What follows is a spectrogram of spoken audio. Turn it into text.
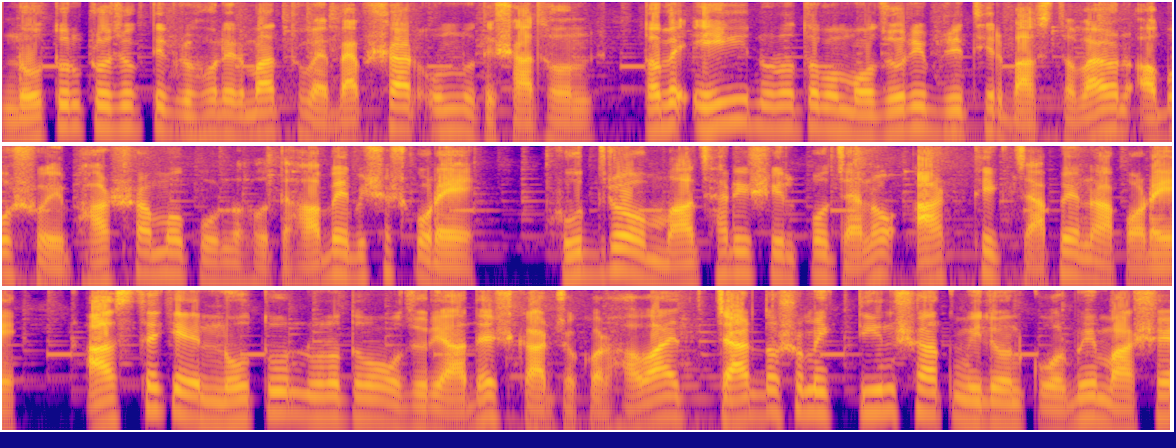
নতুন প্রযুক্তি গ্রহণের মাধ্যমে ব্যবসার উন্নতি সাধন। তবে এই ন্যূনতম মজুরি বৃদ্ধির বাস্তবায়ন অবশ্যই ভারসাম্যপূর্ণ হতে হবে, বিশেষ করে ক্ষুদ্র ও মাঝারি শিল্প যেন আর্থিক চাপে না পড়ে। আজ থেকে নতুন ন্যূনতম মজুরি আদেশ কার্যকর হওয়ায় চার দশমিক তিন সাত মিলিয়ন কর্মী মাসে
